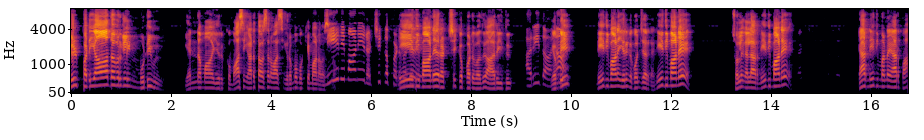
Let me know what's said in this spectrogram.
கீழ்ப்படியாதவர்களின் முடிவு என்னமா இருக்கும் வாசிங்க அடுத்த வசனம் வாசிங்க ரொம்ப முக்கியமான வசனம். நீதிமானே ரட்சிக்கப்படுவது. நீதிமானே ரட்சிக்கப்படுவது அரிது. அரிதானா? எப்படி? நீதிமானே இருங்க கொஞ்சம் இருங்க. நீதிமானே சொல்லுங்க எல்லாரும். நீதிமானே யார் நீதிமானா யாருப்பா?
